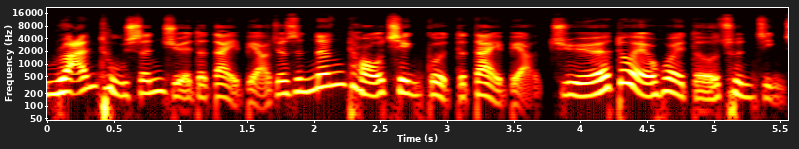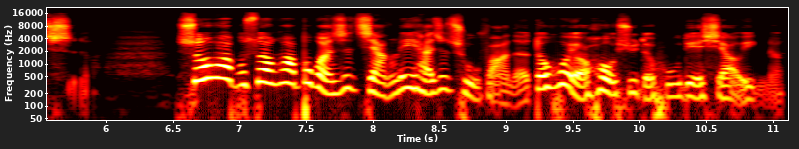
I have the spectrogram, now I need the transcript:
软土生绝的代表，就是愣头青 good 的代表，绝对会得寸进尺。说话不算话，不管是奖励还是处罚呢，都会有后续的蝴蝶效应呢。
